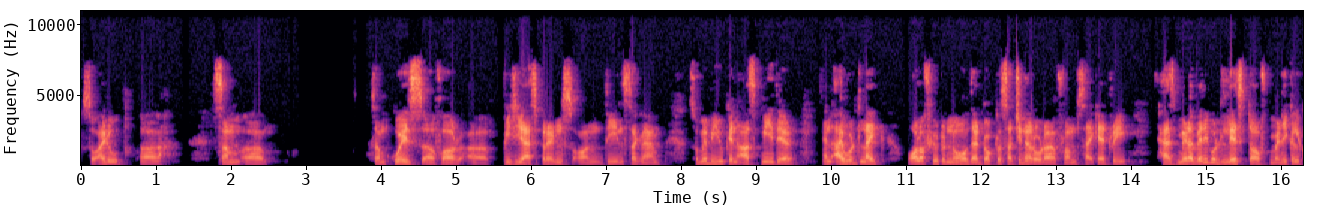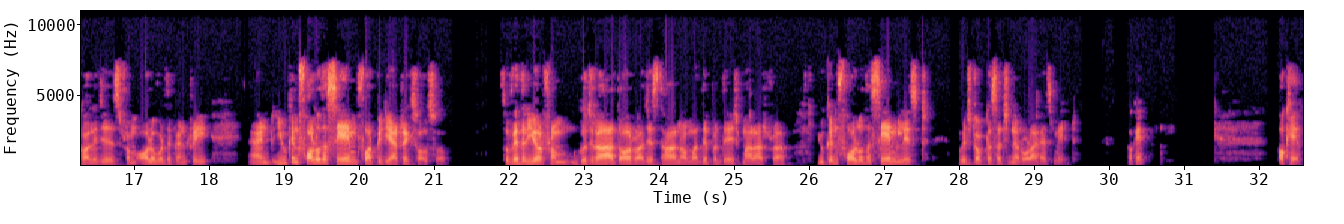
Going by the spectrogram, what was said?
so i do uh, some uh, some quiz uh, for uh, pg aspirants on the instagram so maybe you can ask me there and i would like all of you to know that Dr. Sachin Arora from Psychiatry has made a very good list of medical colleges from all over the country and you can follow the same for pediatrics also. So whether you are from Gujarat or Rajasthan or Madhya Pradesh, Maharashtra, you can follow the same list which Dr. Sachin Arora has made. Okay. Okay.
